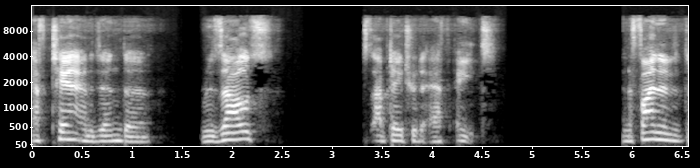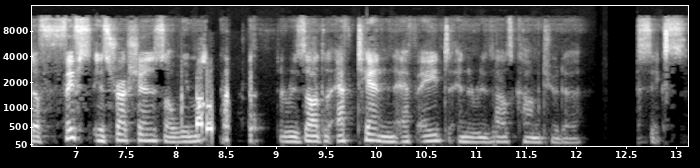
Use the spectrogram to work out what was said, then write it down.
F10 and then the results is updated to the F8. And finally, the fifth instruction, so we must the result of F10 and F8 and the results come to the 6.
